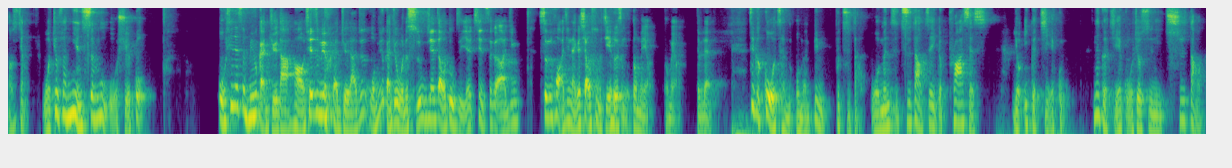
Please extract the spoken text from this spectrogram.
老实讲，我就算念生物，我学过。我现在是没有感觉的，好，现在是没有感觉的，就是我没有感觉我的食物现在在我肚子里面，现在这个啊已经生化，已经哪个酵素结合什么都没有，都没有，对不对？这个过程我们并不知道，我们只知道这个 process 有一个结果，那个结果就是你吃到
